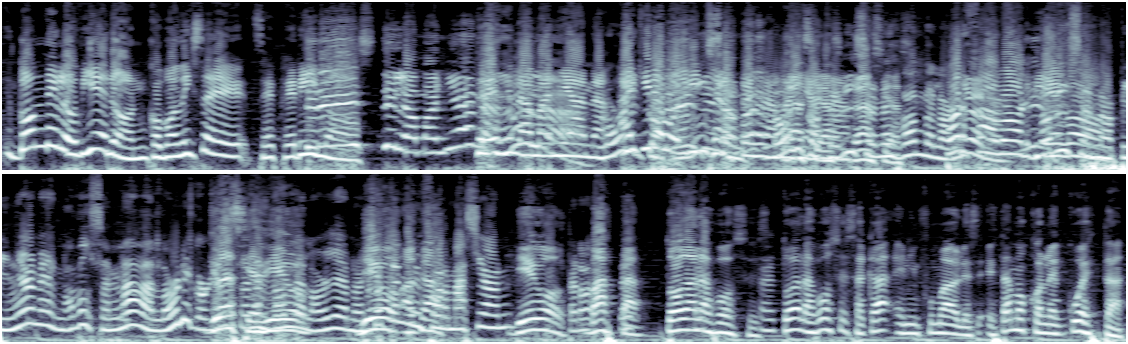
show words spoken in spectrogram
¿Dónde lo vieron? Como dice Seferino. 3 de la mañana. 3 de la Lola. mañana. Hay que ir a boliche a las dicen- 3 de la lo único Gracias, que mañana. dicen gracias. es dónde lo Por favor, No dicen opiniones, no dicen nada. Lo único que Gracias, dicen es Diego. dónde lo vieron. Diego, Yo tengo acá. información. Diego, Perdón, basta. eh, Todas las voces, eh. todas las voces acá en Infumables. Estamos con la encuesta.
